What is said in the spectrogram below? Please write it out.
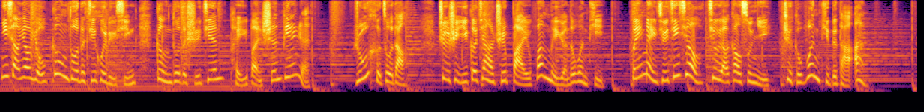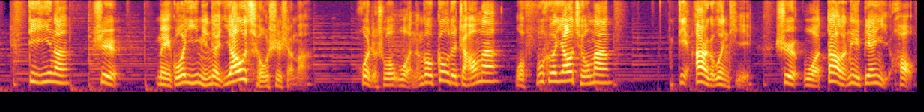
你想要有更多的机会旅行，更多的时间陪伴身边人。如何做到？这是一个价值百万美元的问题。北美掘金秀就要告诉你这个问题的答案。第一呢，是美国移民的要求是什么？或者说我能够够得着吗？我符合要求吗？第二个问题是我到了那边以后，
